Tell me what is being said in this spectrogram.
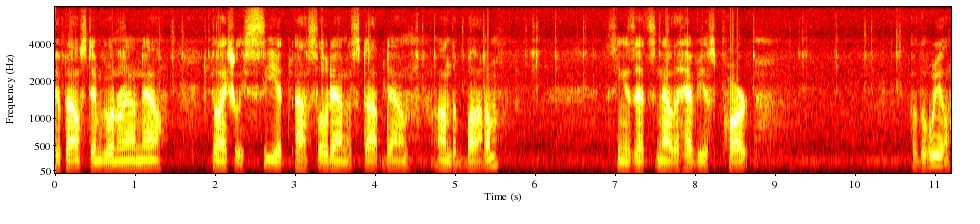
the valve stem going around now. You'll actually see it uh, slow down and stop down on the bottom. Seeing as that's now the heaviest part of the wheel.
